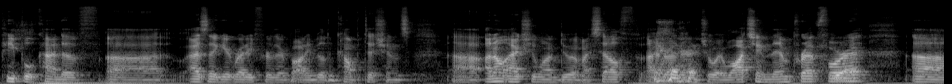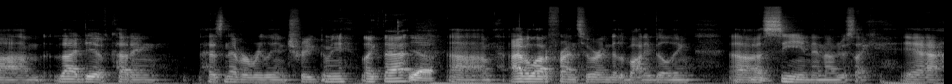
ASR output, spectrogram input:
people kind of uh, as they get ready for their bodybuilding competitions. Uh, I don't actually want to do it myself. I'd rather enjoy watching them prep for yeah. it. Um, the idea of cutting has never really intrigued me like that. Yeah. Um, I have a lot of friends who are into the bodybuilding uh, mm. scene, and I'm just like, yeah,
